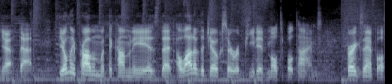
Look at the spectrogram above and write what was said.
Yeah, that. The only problem with the comedy is that a lot of the jokes are repeated multiple times. For example,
